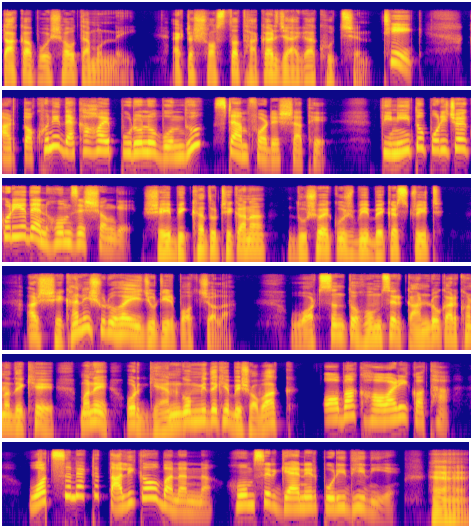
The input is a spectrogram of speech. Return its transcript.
টাকা পয়সাও তেমন নেই। একটা সস্তা থাকার জায়গা খুঁজছেন। ঠিক। আর তখনই দেখা হয় পুরনো বন্ধু স্ট্যামফোর্ডের সাথে। তিনিই তো পরিচয় করিয়ে দেন হোমসের সঙ্গে। সেই বিখ্যাত ঠিকানা দুশো একুশ বি বেকার স্ট্রিট। আর সেখানেই শুরু হয় এই জুটির পথ চলা। ওয়াটসন তো হোমসের কাণ্ড কারখানা দেখে মানে ওর জ্ঞানগম্যি দেখে বেশ অবাক। অবাক হওয়ারই কথা। ওয়াটসন একটা তালিকাও বানান না হোমসের জ্ঞানের পরিধি নিয়ে। হ্যাঁ হ্যাঁ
